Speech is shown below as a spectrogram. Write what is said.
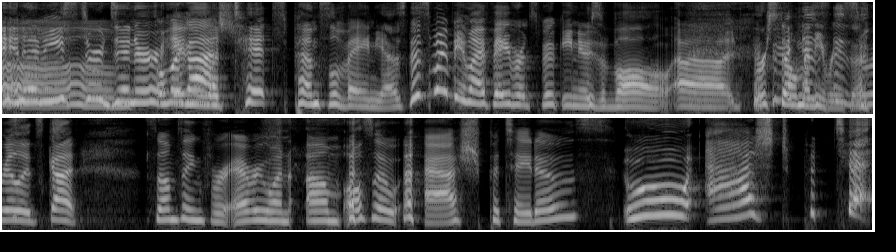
in an Easter dinner Oh my in gosh. Lititz, Pennsylvania. This might be my favorite spooky news of all uh, for so many This is reasons. really, it's got something for everyone. Um, also ash potatoes. Ooh, ashed potato.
